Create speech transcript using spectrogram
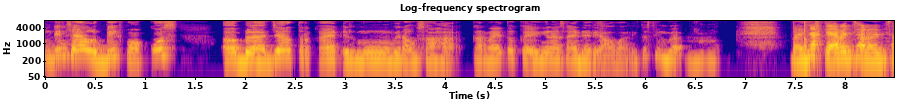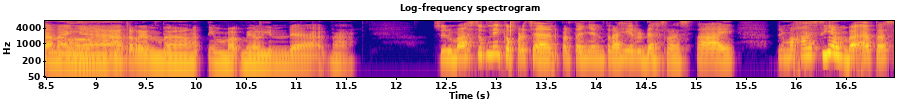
mungkin saya lebih fokus uh, belajar terkait ilmu wirausaha. Karena itu keinginan saya dari awal. Itu sih mbak. Hmm banyak ya rencana-rencananya. Oh, keren banget nih Mbak Melinda. Nah sudah masuk nih ke pertanyaan terakhir udah selesai Terima kasih ya Mbak atas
